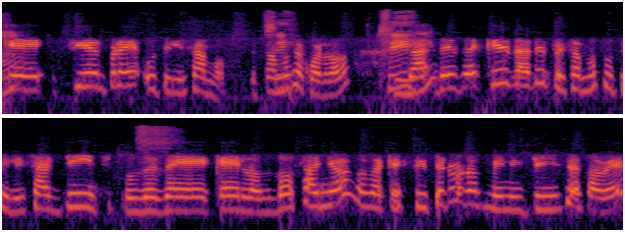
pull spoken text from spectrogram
que siempre utilizamos. ¿Estamos Sí. de acuerdo? Sí. ¿Desde qué edad empezamos a utilizar jeans? Pues desde que los dos años, o sea, que existen unos mini jeans, ya sabes.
